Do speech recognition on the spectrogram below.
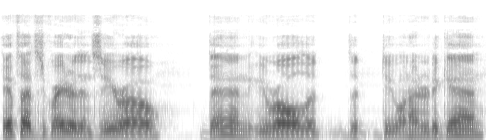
If that's greater than zero, then you roll the, the D100 again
